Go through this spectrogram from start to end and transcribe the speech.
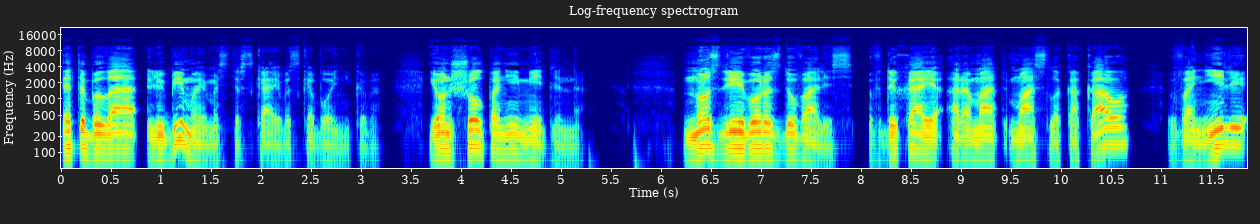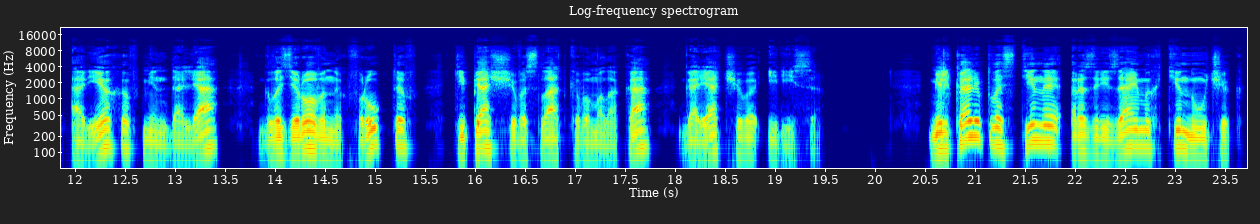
Это была любимая мастерская Воскобойникова и он шел по ней медленно. Ноздри его раздувались, вдыхая аромат масла какао, ванили, орехов, миндаля, глазированных фруктов, кипящего сладкого молока, горячего ириса. Мелькали пластины разрезаемых тянучек,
